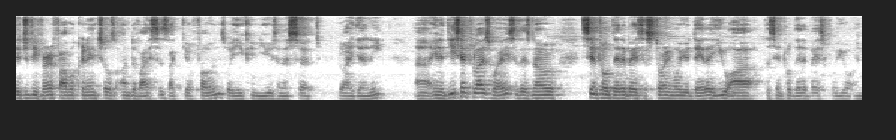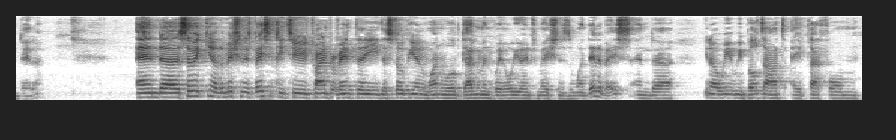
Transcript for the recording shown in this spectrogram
digitally verifiable credentials on devices like your phones, where you can use and assert your identity uh, in a decentralized way. So there's no central database that's storing all your data. You are the central database for your own data. And uh, Civic, you know, the mission is basically to try and prevent the dystopian one world government where all your information is in one database. And, uh, you know, we, we built out a platform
